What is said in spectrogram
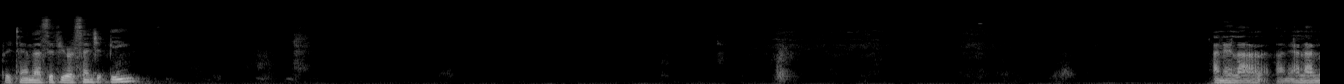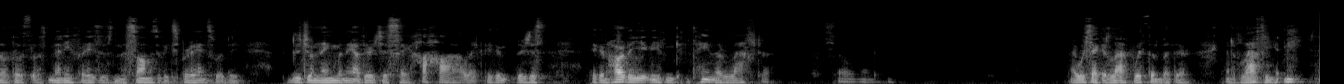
Pretend as if you're a sentient being. And I, love those, many phrases in the songs of experience where the Dudjom and the others just say, ha ha, like they can, they're just, they can hardly even contain their laughter. So wonderful. I wish I could laugh with them, but they're kind of laughing at me.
